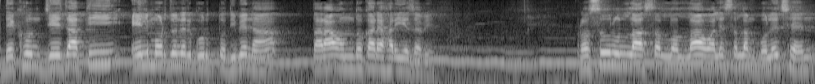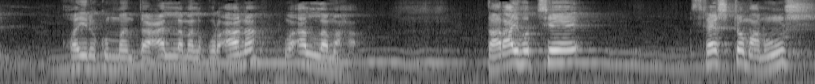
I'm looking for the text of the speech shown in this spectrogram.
দেখুন, যে জাতি এলম অর্জনের গুরুত্ব দিবে না, তারা অন্ধকারে হারিয়ে যাবে। রসুল্লাহ সাল্লাহ আলি সাল্লাম বলেছেন খৈরকুম্মান তা আল্লাম আল কোরআনা ও আল্লামাহা। তারাই হচ্ছে শ্রেষ্ঠ মানুষ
